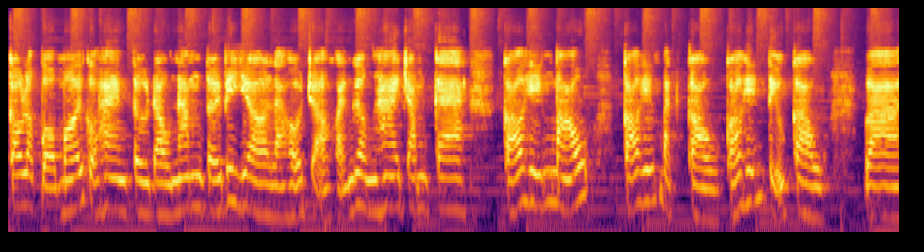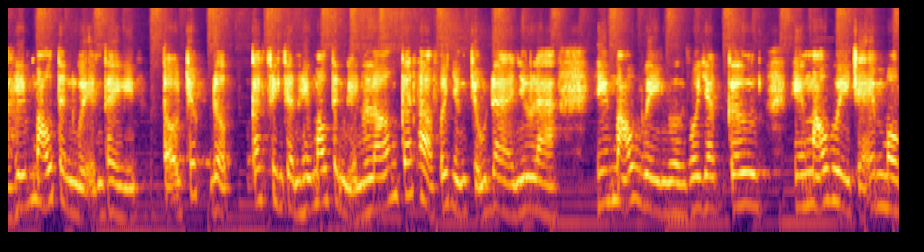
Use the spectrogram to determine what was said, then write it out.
câu lạc bộ mới của hàng từ đầu năm tới bây giờ là hỗ trợ khoảng gần 200 ca có hiến máu, có hiến bạch cầu, có hiến tiểu cầu và hiến máu tình nguyện thì tổ chức được các chương trình hiến máu tình nguyện lớn kết hợp với những chủ đề như là hiến máu vì người vô gia cư, hiến máu vì trẻ em mồ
